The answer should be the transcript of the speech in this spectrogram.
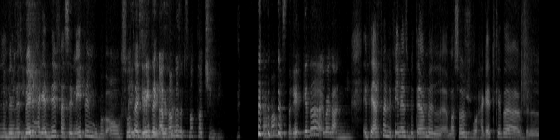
أنا بالنسبة لي الحاجات دي fascinating وببقى مبسوطة يعني جدا fascinating as long جدا as it's not touching me. فاهمة؟ بس غير كده ابعد عني. انت عارفة إن في ناس بتعمل مساج وحاجات كده بال...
